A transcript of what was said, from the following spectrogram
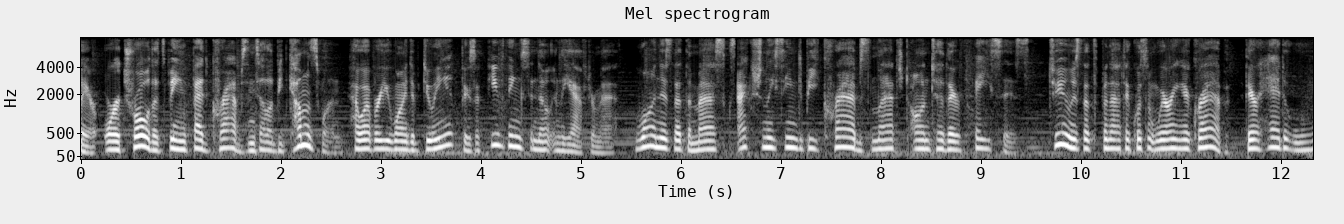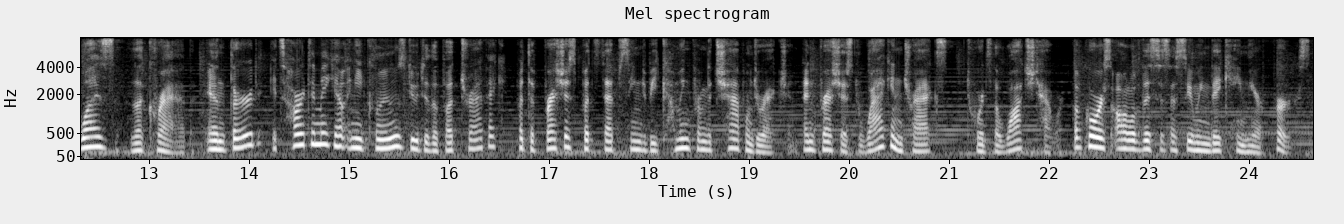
owlbear, or a troll that's being fed crabs until it becomes one. However you wind up doing it, there's a few things to note in the aftermath. One is that the masks actually seem to be crabs latched onto their faces. Two is that the fanatic wasn't wearing a crab. Their head was the crab. And third, it's hard to make out any clues due to the foot traffic, but the freshest footsteps seem to be coming from the chapel direction, and freshest wagon tracks towards the watchtower. Of course, all of this is assuming they came here first.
